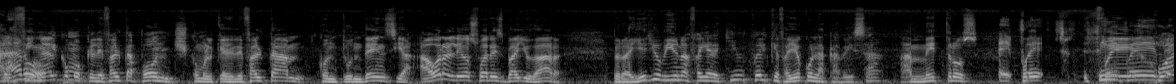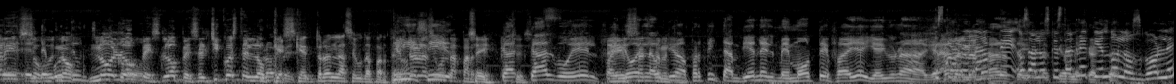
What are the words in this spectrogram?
Al final como que le falta punch, como el que le falta contundencia. Ahora Leo Suárez va a ayudar. Pero ayer yo vi una falla de quién fue el que falló con la cabeza a metros. Eh, fue, sí, ¿Fue, fue, el, Juárez el o no? No. López, López, el chico este López. que entró en la segunda parte. Sí, entró en la segunda parte. Sí. Ca- Calvo él falló en la última parte y también el memote falla y hay una Es que gran o sea, los que están metiendo los goles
